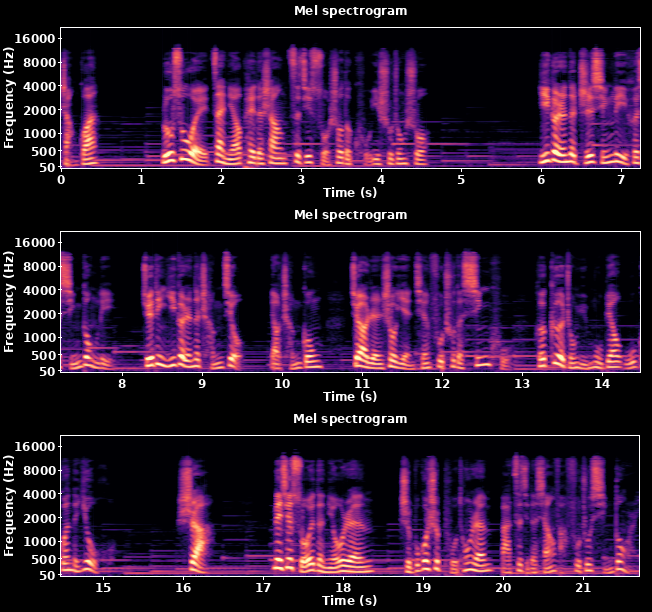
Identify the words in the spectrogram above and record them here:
长官。卢苏伟在《你要配得上自己所受的苦》一书中说：“一个人的执行力和行动力决定一个人的成就。要成功，就要忍受眼前付出的辛苦。”和各种与目标无关的诱惑。是啊，那些所谓的牛人，只不过是普通人把自己的想法付诸行动而已。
